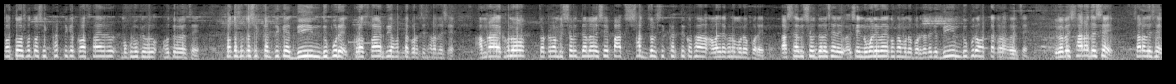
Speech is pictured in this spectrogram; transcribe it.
শত শত শিক্ষার্থীকে ক্রস ফায়ার মুখোমুখি হতে হয়েছে, শত শত শিক্ষার্থীকে দিন দুপুরে ক্রস ফায়ার দিয়ে হত্যা করেছে সারা দেশে। আমরা এখনও চট্টগ্রাম বিশ্ববিদ্যালয়ে সেই পাঁচ সাতজন শিক্ষার্থীর কথা আমাদের এখনও মনে পড়ে। রাজশাহী বিশ্ববিদ্যালয়ে সেই নুমানি ভাইয়ের কথা মনে পড়ে, যাদেরকে দিন দুপুরে হত্যা করা হয়েছে। এভাবে সারা দেশে সারা দেশে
